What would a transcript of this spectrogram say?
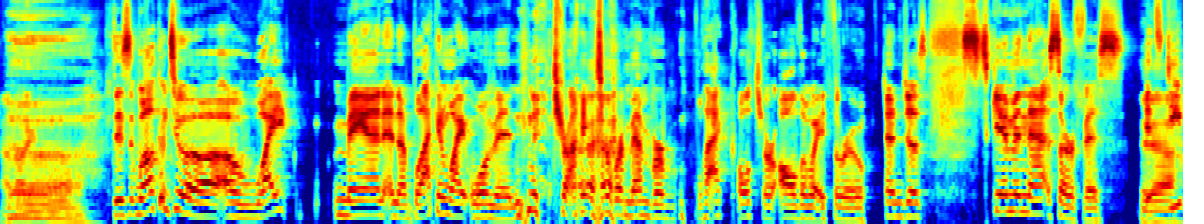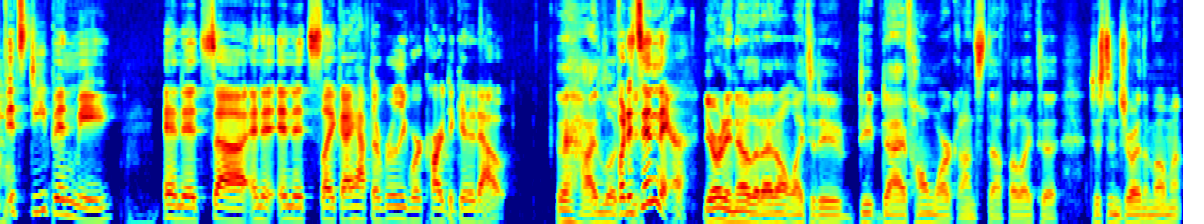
I This welcome to a, a white man and a black and white woman trying to remember black culture all the way through and just skimming that surface. Yeah. It's deep. It's deep in me, and it's uh and it, and it's like I have to really work hard to get it out. he- I look, But it's in there. You already know that I don't like to do deep dive homework on stuff. I like to just enjoy the moment.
